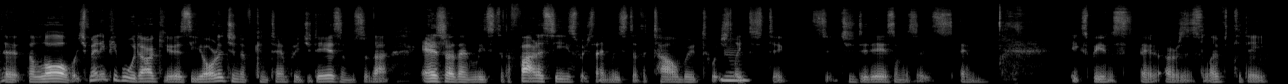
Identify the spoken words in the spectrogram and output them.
the, the law, which many people would argue is the origin of contemporary Judaism. So that Ezra then leads to the Pharisees, which then leads to the Talmud, which mm. leads to, to, Judaism as it's um, experienced uh, or as it's lived today.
